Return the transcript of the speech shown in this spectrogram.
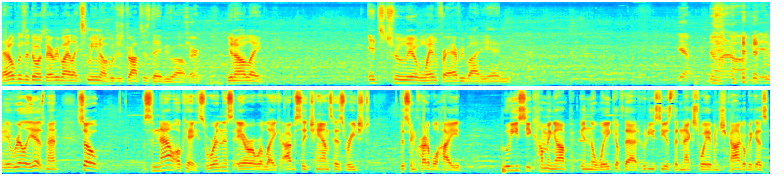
that opens the doors for everybody like Smino who just dropped his debut album. Sure. You know, like it's truly a win for everybody and Yeah. No, no, no. I mean, it, it really is, man. So, so now, okay, so we're in this era where, like, obviously Chance has reached this incredible height. Who do you see coming up in the wake of that? Who do you see as the next wave in Chicago? Because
